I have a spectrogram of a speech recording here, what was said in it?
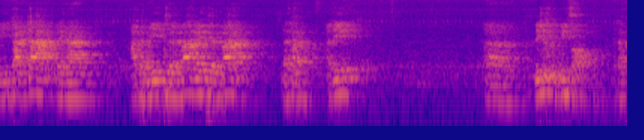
มีการจ้างแรงงาน อาจจะมีเถื่อนบ้างไม่เถื่อนบ้างนะครับ อันนี้นี่คือกลุ่มที่สองนะครับ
